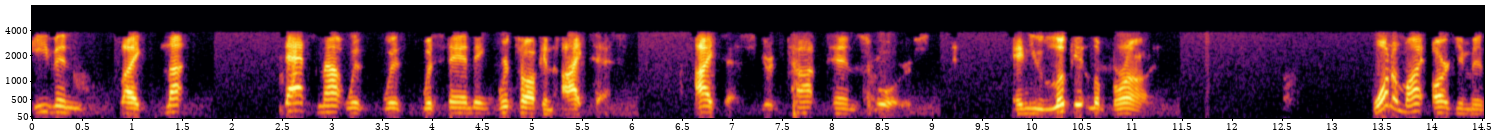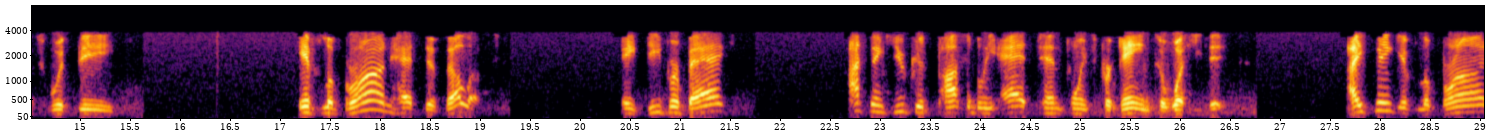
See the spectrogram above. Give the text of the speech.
even like not that's not with with withstanding. We're talking eye test. Eye test. Your top ten scores, and you look at LeBron. One of my arguments would be if LeBron had developed a deeper bag, I think you could possibly add 10 points per game to what he did. I think if LeBron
